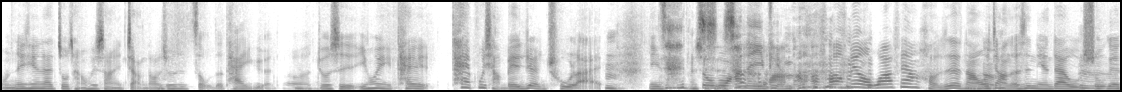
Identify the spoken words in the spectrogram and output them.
我那天在座谈会上也讲到，就是走得太远了，嗯、就是因为太。太不想被认出来。嗯，你在说挖那一篇吗？哦，没有挖，非常好认啊！我讲的是年代五书跟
